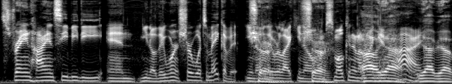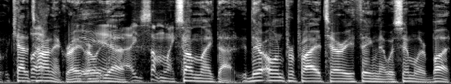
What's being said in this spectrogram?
strain high in CBD, and you know they weren't sure what to make of it. You know, Sure, they were like, you know, sure. I'm smoking and I'm oh, not getting yeah, high. Yeah, yeah, but- catatonic, right? Yeah, or, yeah. Something like that. something like that. Their own proprietary thing that was similar, but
